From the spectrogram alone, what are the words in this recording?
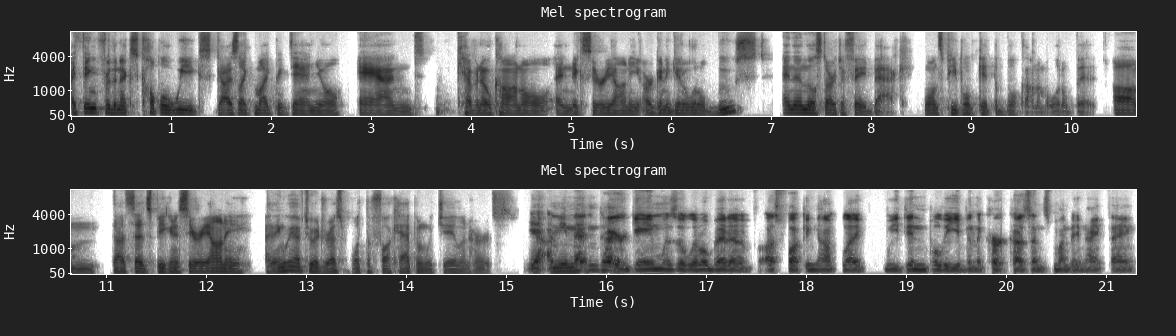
I think for the next couple weeks, guys like Mike McDaniel and Kevin O'Connell and Nick Sirianni are going to get a little boost and then they'll start to fade back once people get the book on them a little bit. Um, that said, speaking of Sirianni, I think we have to address what the fuck happened with Jalen Hurts. Yeah, I mean that entire game was a little bit of us fucking up, like we didn't believe in the Kirk Cousins Monday night thing.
